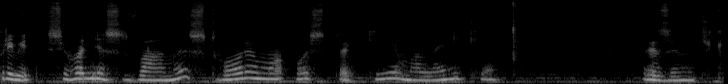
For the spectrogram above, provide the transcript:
Привіт! Сьогодні з вами створимо ось такі маленькі резиночки.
